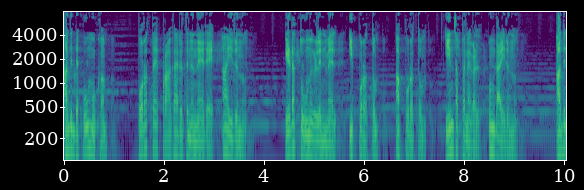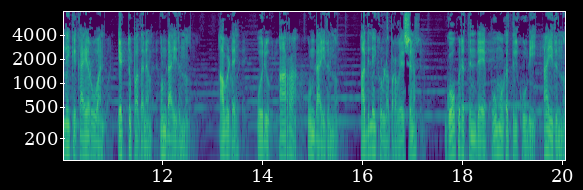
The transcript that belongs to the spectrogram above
അതിന്റെ പൂമുഖം പുറത്തെ പ്രാകാരത്തിന് നേരെ ആയിരുന്നു. ഇടത്തൂണുകളിന്മേൽ ഇപ്പുറത്തും അപ്പുറത്തും ഈന്തപ്പനകൾ ഉണ്ടായിരുന്നു. അതിലേക്ക് കയറുവാൻ എട്ട് പതനം ഉണ്ടായിരുന്നു. അവിടെ ഒരു അറ ഉണ്ടായിരുന്നു. അതിലേക്കുള്ള പ്രവേശനം ഗോപുരത്തിന്റെ പൂമുഖത്തിൽ കൂടി ആയിരുന്നു.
